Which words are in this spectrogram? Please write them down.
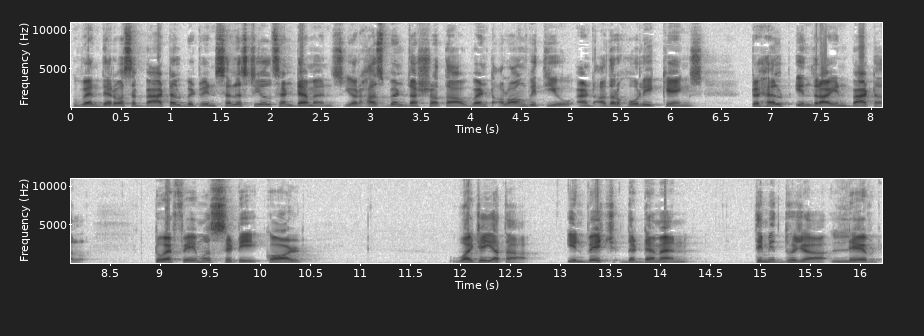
when there was a battle between celestials and demons, your husband Dashratha went along with you and other holy kings to help Indra in battle to a famous city called Vijayata, in which the demon Timidhwaja lived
